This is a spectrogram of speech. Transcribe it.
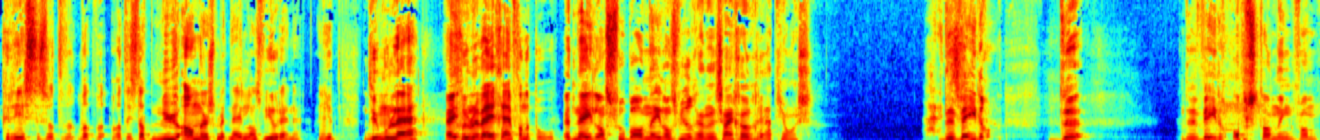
Christus, wat, wat, wat, wat is dat nu anders met Nederlands wielrennen? Je hebt Dumoulin, hey, Groenewegen en Van der Poel. Het Nederlands voetbal en Nederlands wielrennen zijn gewoon gered, jongens. De, weder, de, de wederopstanding van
